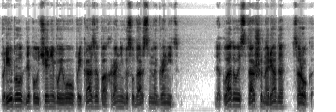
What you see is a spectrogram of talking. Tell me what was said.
прибыл для получения боевого приказа по охране государственных границ. Докладывает старший наряда Сорока.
